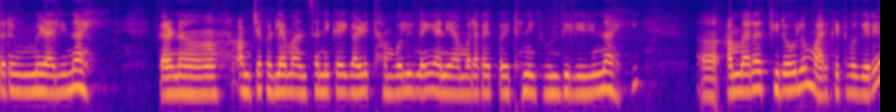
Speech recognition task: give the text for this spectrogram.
तर मिळाली नाही. कारण आमच्याकडल्या माणसांनी काही गाडी थांबवली नाही आणि आम्हाला काही पैठणी घेऊन दिलेली नाही. आम्हाला फिरवलं मार्केट वगैरे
